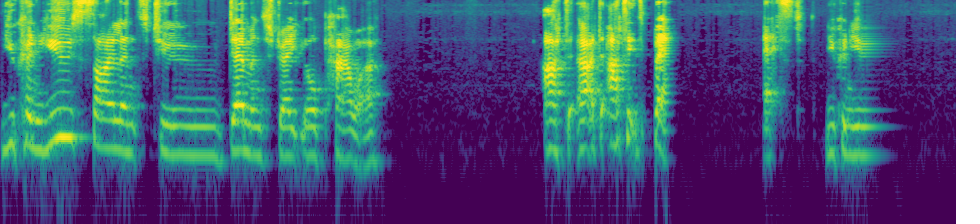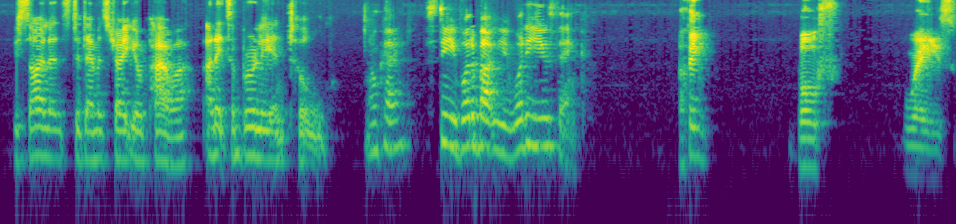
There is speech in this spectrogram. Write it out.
you can use silence to demonstrate your power at, at, at its best. You can use silence to demonstrate your power, and it's a brilliant tool. Okay. Steve, what about you? What do you think? I think both ways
